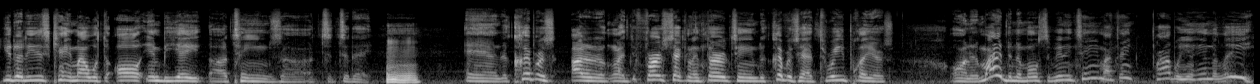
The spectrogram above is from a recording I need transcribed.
You know, they just came out with the All NBA uh, teams uh, t- today, mm-hmm. and the Clippers out of the, like the first, second, and third team, the Clippers had three players on it. It might have been the most of any team. I think probably in, in the league.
